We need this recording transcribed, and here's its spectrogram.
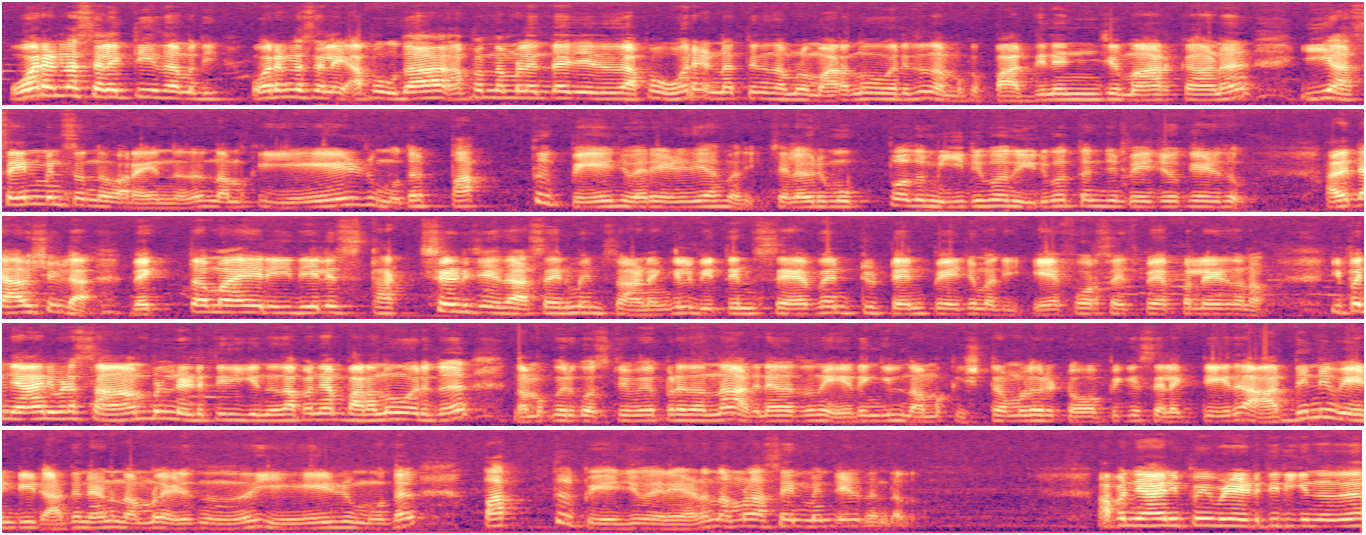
ഒരെണ്ണം സെലക്ട് ചെയ്താൽ മതി. ഒരെണ്ണം സെലക്ട് അപ്പോൾ ഉദാ അപ്പം നമ്മൾ എന്താ ചെയ്തത്? അപ്പോൾ ഒരെണ്ണത്തിന് നമ്മൾ മറന്നു പോരുത്. നമുക്ക് പതിനഞ്ച് മാർക്കാണ് ഈ അസൈൻമെന്റ്സ് എന്ന് പറയുന്നത് നമുക്ക് ഏഴ് മുതൽ പത്ത് പേജ് വരെ എഴുതിയാൽ മതി. ചിലർ മുപ്പതും ഇരുപതും ഇരുപത്തഞ്ചും പേജും ഒക്കെ എഴുതും. അതിന്റെ ആവശ്യമില്ല. വ്യക്തമായ രീതിയിൽ സ്ട്രക്ചേർഡ് ചെയ്ത അസൈൻമെന്റ്സ് ആണെങ്കിൽ within seven to ten page മതി. എ ഫോർ സൈസ് പേപ്പറിൽ എഴുതണം. ഇപ്പം ഞാനിവിടെ സാമ്പിളിന് എടുത്തിരിക്കുന്നത്. അപ്പം ഞാൻ പറഞ്ഞു പോരുത് നമുക്കൊരു ക്വസ്റ്റ്യൻ പേപ്പർ തന്നാൽ അതിനകത്ത് നിന്ന് ഏതെങ്കിലും നമുക്ക് ഇഷ്ടമുള്ള ഒരു ടോപ്പിക്ക് സെലക്ട് ചെയ്ത് അതിന് വേണ്ടിയിട്ട് അതിനാണ് നമ്മൾ എഴുതുന്നത് ഏഴ് മുതൽ പത്ത് പേജ് വരെയാണ് നമ്മൾ അസൈൻമെന്റ് എഴുതേണ്ടത്. അപ്പം ഞാനിപ്പോൾ ഇവിടെ എടുത്തിരിക്കുന്നത്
